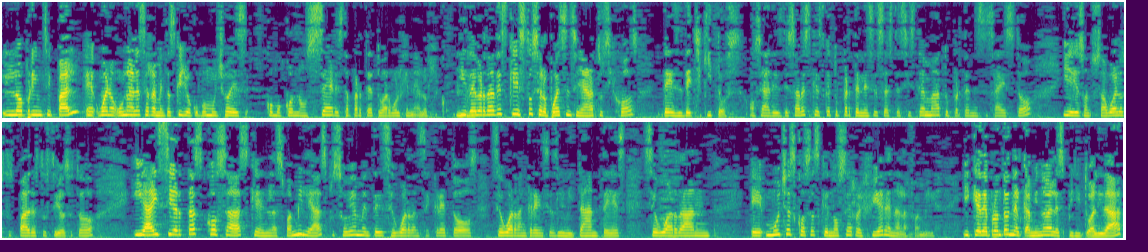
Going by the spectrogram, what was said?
lo principal, eh, bueno, una de las herramientas que yo ocupo mucho es como conocer esta parte de tu árbol genealógico. Y de verdad es que esto se lo puedes enseñar a tus hijos desde chiquitos. O sea, desde sabes que es que tú perteneces a este sistema, tú perteneces a esto, y ellos son tus abuelos, tus padres, tus tíos y todo. Y hay ciertas cosas que en las familias, pues obviamente se guardan secretos, se guardan creencias limitantes, se guardan eh, muchas cosas que no se refieren a la familia y que de pronto en el camino de la espiritualidad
